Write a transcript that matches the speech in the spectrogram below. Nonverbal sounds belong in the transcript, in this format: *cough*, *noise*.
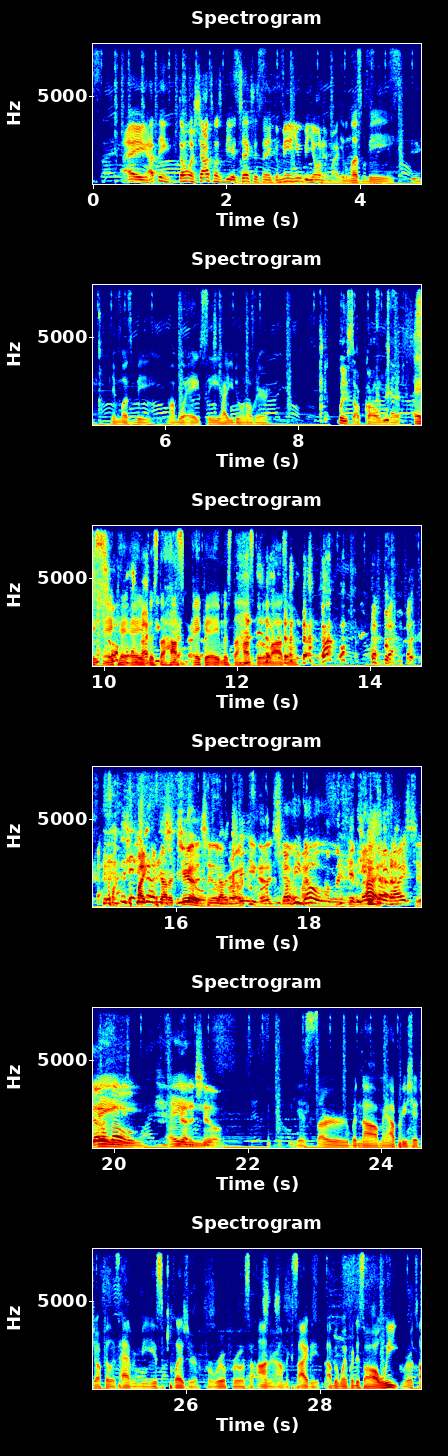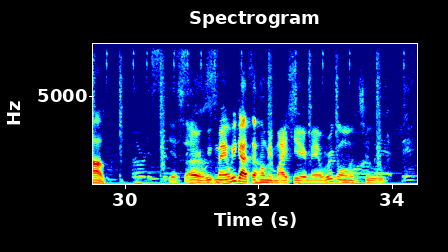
Hey, I think throwing shots must be a Texas thing. Cause me and you be on it, Mike. It must be. It must be. My boy HC, how you doing over there? Please stop calling me that. A- AKA *laughs* Mr. Hosp- AKA Mr. Hospitalizer. *laughs* Mike, you gotta chill. You gotta chill, You gotta bro. chill, You gotta chill. No, he Mike. don't. Let him know. Mike. Let him know. Hey, You gotta chill. Yes, sir. But nah, man, I appreciate y'all fellas having me. It's a pleasure. For real, for real. It's an honor. I'm excited. I've been waiting for this all week. Real talk. Yes, sir. We, man, we got the homie Mike here, man. We're going to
